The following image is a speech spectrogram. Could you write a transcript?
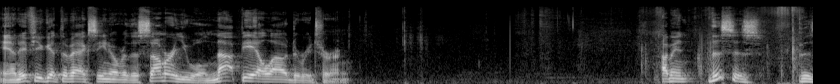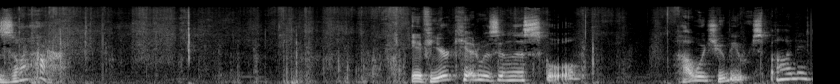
And if you get the vaccine over the summer, you will not be allowed to return. I mean, this is bizarre. If your kid was in this school, how would you be responding?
